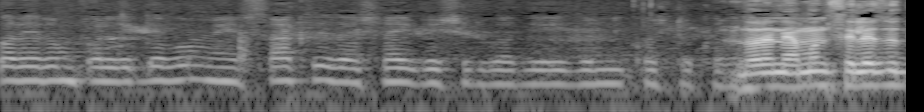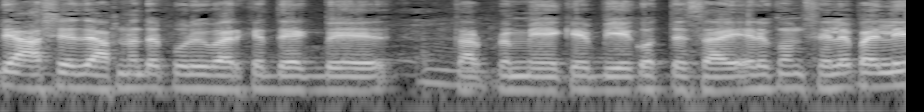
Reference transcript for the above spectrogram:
করে এরকম করলে দেবো মেয়ের চাকরির আশাই বেশিরভাগই এই জন্য কষ্ট করে। ধরেন এমন ছেলে যদি আসে যে আপনাদের পরিবারকে দেখবে তারপরে মেয়েকে বিয়ে করতে চায় এরকম ছেলে পাইলে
